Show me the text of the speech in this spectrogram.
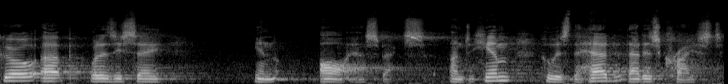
Grow up, what does He say? In all aspects unto him who is the head, that is Christ,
